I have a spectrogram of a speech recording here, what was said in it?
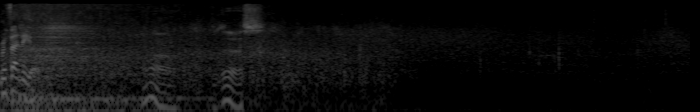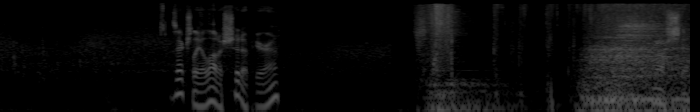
Revelio. Oh, this. There's actually a lot of shit up here, huh? Oh shit.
